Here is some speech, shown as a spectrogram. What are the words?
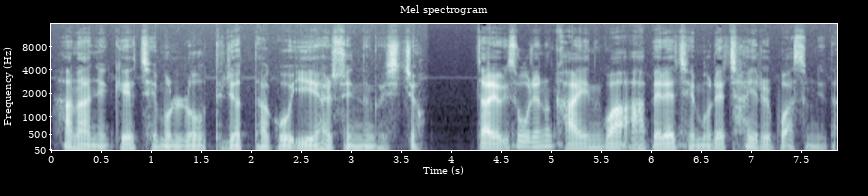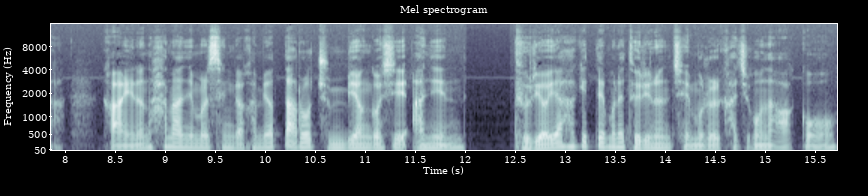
하나님께 제물로 드렸다고 이해할 수 있는 것이죠. 자, 여기서 우리는 가인과 아벨의 제물의 차이를 보았습니다. 가인은 하나님을 생각하며 따로 준비한 것이 아닌 드려야 하기 때문에 드리는 제물을 가지고 나왔고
